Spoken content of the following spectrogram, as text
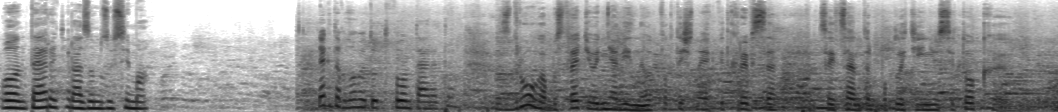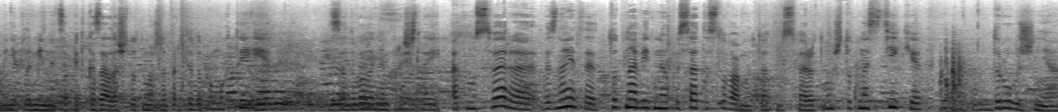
волонтерить разом з усіма. Як давно ви тут волонтерите? з другого або з третього дня війни. От фактично, як відкрився цей центр по плетінню сіток, мені племінниця підказала, що тут можна прийти допомогти, і з задоволенням прийшли. Атмосфера, ви знаєте, тут навіть не описати словами ту атмосферу, тому що тут настільки дружня,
